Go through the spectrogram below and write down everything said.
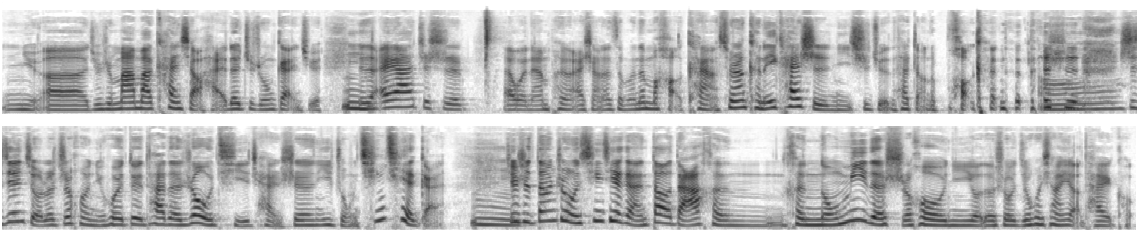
女呃，就是妈妈看小孩的这种感觉，觉得哎呀，这是哎我男朋友爱上了，怎么那么好看啊？虽然可能一开始你是觉得他长得不好看的，但是时间久了之后，你会对他的肉体产生一种亲切感。嗯，就是当这种亲切感到达很很浓密的时候，你有的时候就会想咬他一口。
